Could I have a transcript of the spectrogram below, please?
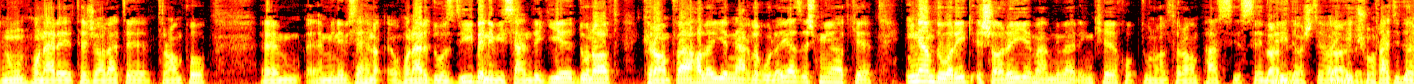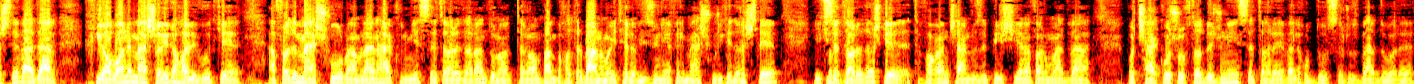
یعنی اون هنر تجارت ترامپو می نویسه هنر دزدی به نویسندگی دونالد کرامپ و حالا یه نقل قولایی ازش میاد که این هم دوباره یک اشاره مبنی بر اینکه خب دونالد ترامپ پس یه سبهی بله. داشته و بله. یک شهرتی داشته و در خیابان مشاهیر هالیوود که افراد مشهور معمولا هر کدوم یه ستاره دارن دونالد ترامپ هم به خاطر برنامه تلویزیونی خیلی مشهوری که داشته یک بله. ستاره داشت که اتفاقا چند روز پیش یه نفر اومد و با چکش افتاد به جون این ستاره ولی خب دو سه روز بعد دوباره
